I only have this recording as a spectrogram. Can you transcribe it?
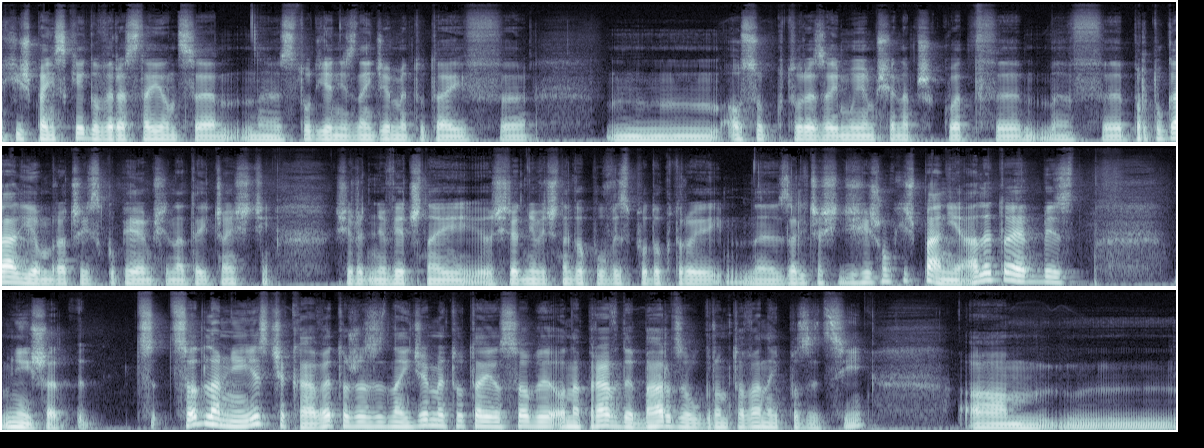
hiszpańskiego wyrastające studia, nie znajdziemy tutaj w osób, które zajmują się na przykład y, w Portugalią, raczej skupiają się na tej części średniowiecznej, średniowiecznego półwyspu, do której y, zalicza się dzisiejszą Hiszpanię, ale to jakby jest mniejsze. Co dla mnie jest ciekawe, to że znajdziemy tutaj osoby o naprawdę bardzo ugruntowanej pozycji, um,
